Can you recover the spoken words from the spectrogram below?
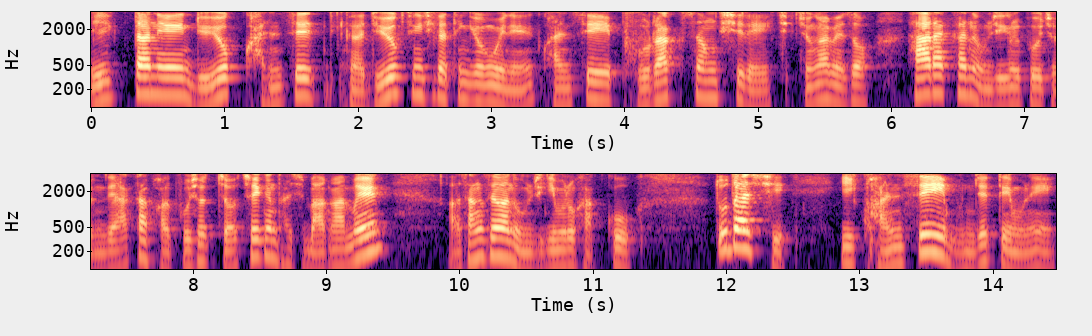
일단은 뉴욕 관세, 그러니까 뉴욕 증시 같은 경우에는 관세의 불확성실에 집중하면서 하락하는 움직임을 보여줬는데 아까 봐- 보셨죠? 최근 다시 마감은 아, 상승하는 움직임으로 갔고 또다시 이 관세의 문제 때문에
